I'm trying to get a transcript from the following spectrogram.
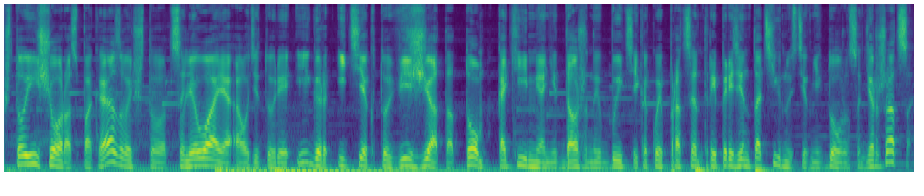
Что еще раз показывает, что целевая аудитория игр и те, кто визжат о том, какими они должны быть и какой процент репрезентативности в них должен содержаться,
